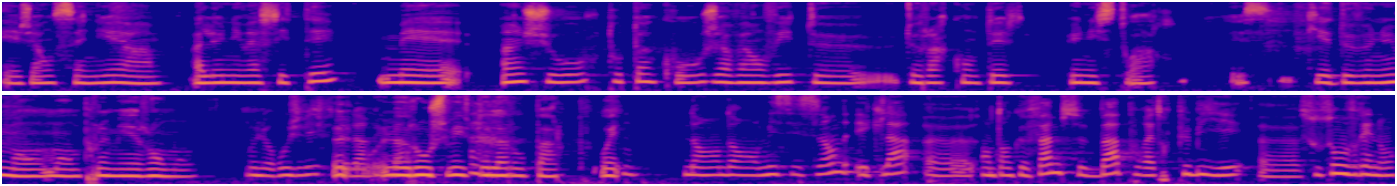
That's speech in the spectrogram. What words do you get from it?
et j'ai enseigné à, à l'université. Mais un jour, tout d'un coup, j'avais envie de, de raconter une histoire qui est devenue mon, mon premier roman. Le rouge vif de la rhubarbe. Le rouge vif de la rhubarbe, oui. dans, dans Miss Island là, euh, en tant que femme, se bat pour être publiée euh, sous son vrai nom.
